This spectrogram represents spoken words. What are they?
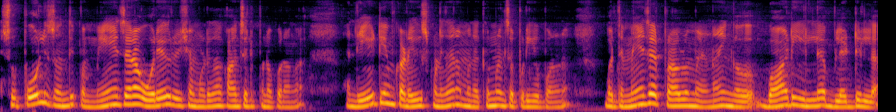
ஸோ போலீஸ் வந்து இப்போ மேஜராக ஒரே ஒரு விஷயம் மட்டும் தான் கான்சென்ட்ரேட் பண்ண போகிறாங்க அந்த ஏடிஎம் கார்டை யூஸ் பண்ணி தான் நம்ம அந்த கிரிமினல்ஸை பிடிக்க போகணும் பட் த மேஜர் ப்ராப்ளம் என்னென்னா இங்கே பாடி இல்லை பிளட் இல்லை.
